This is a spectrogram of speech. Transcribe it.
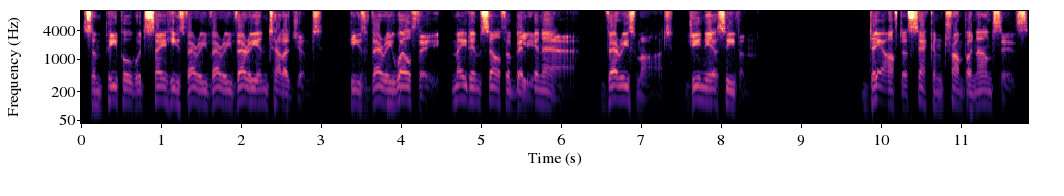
Some people would say he's very very very intelligent. He's very wealthy, made himself a billionaire. Very smart, genius even. Day after second Trump announces,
